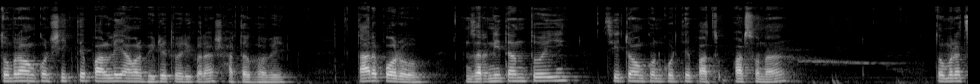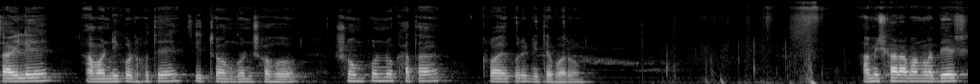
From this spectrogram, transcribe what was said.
তোমরা অঙ্কন শিখতে পারলেই আমার ভিডিও তৈরি করা সার্থক হবে। তারপরও যারা নিতান্তই চিত্র অঙ্কন করতে পারছ- না, তোমরা চাইলে আমার নিকট হতে চিত্র অঙ্কন সহ সম্পূর্ণ খাতা ক্রয় করে নিতে পারো। আমি সারা বাংলাদেশ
